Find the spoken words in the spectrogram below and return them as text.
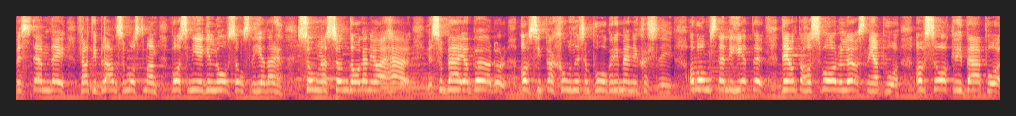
Bestäm dig för att ibland Ibland så måste man vara sin egen lovsångsledare. Så många söndagar när jag är här så bär jag bördor av situationer som pågår i människors liv. Av omständigheter där jag inte har svar och lösningar på. Av saker vi bär på.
